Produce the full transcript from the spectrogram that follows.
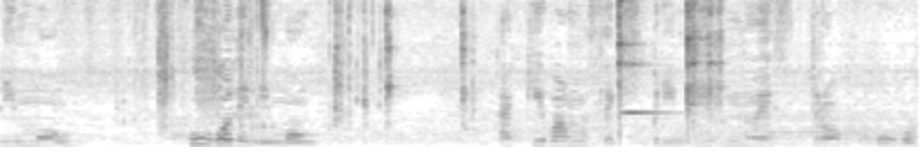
limón, jugo de limón. Aquí vamos a exprimir nuestro jugo.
